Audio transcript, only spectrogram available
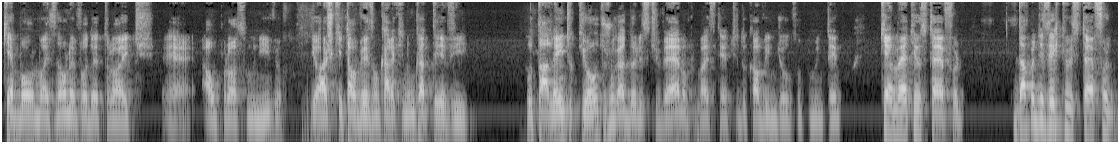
que é bom, mas não levou Detroit é, ao próximo nível. Eu acho que talvez um cara que nunca teve o talento que outros jogadores tiveram, por mais que tenha tido Calvin Johnson por muito tempo, que é Matthew Stafford. Dá para dizer que o Stafford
